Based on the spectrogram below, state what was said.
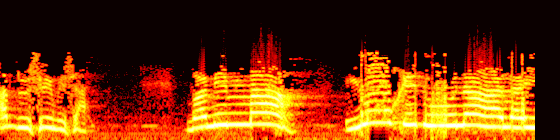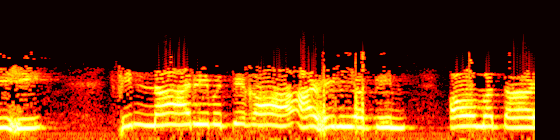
اب دوسری مثال. مما يوقدون عليه في النار ابتغاء أهلية أو متاع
